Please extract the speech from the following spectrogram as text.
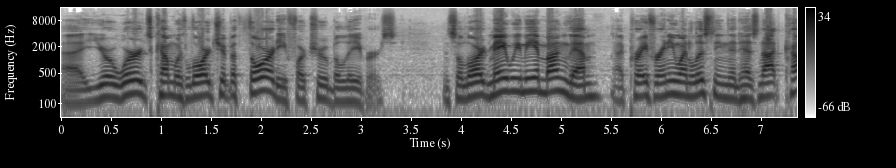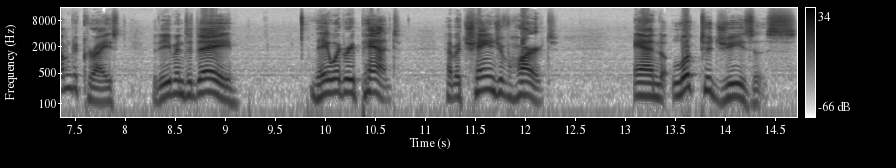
Uh, your words come with lordship authority for true believers. And so, Lord, may we be among them. I pray for anyone listening that has not come to Christ, that even today they would repent, have a change of heart, and look to Jesus,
